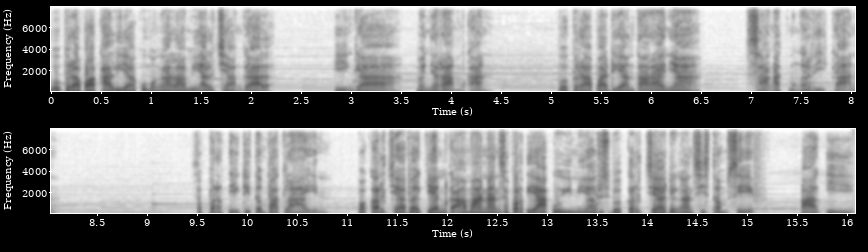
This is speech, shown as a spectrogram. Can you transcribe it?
beberapa kali aku mengalami hal janggal hingga menyeramkan. Beberapa di antaranya sangat mengerikan. Seperti di tempat lain, pekerja bagian keamanan seperti aku ini harus bekerja dengan sistem shift, pagi,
